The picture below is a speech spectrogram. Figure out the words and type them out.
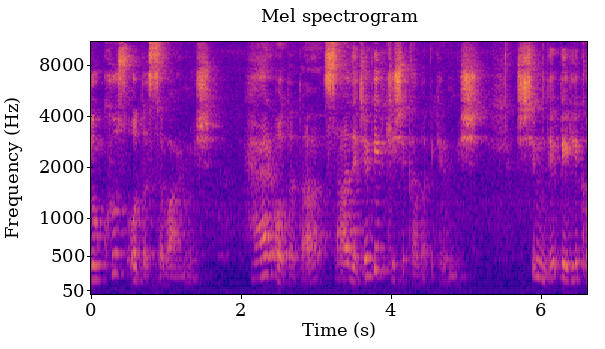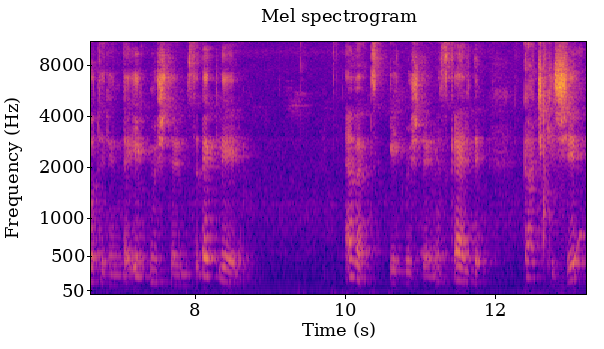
9 odası varmış. Her odada sadece bir kişi kalabilirmiş. Şimdi Birlik Oteli'nde ilk müşterimizi bekleyelim. Evet, ilk müşterimiz geldi. Kaç kişi?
